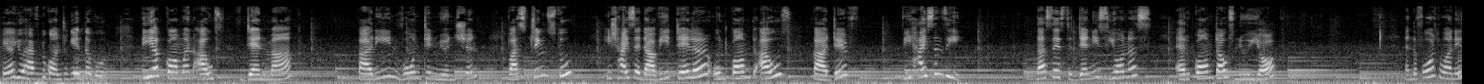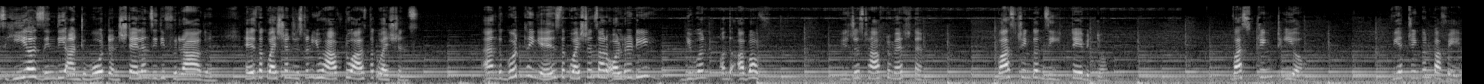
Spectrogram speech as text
Here you have to conjugate the verb. Wir kommen aus Dänemark. Karin wohnt in München. Was trinkst du? Ich heiße David Taylor und kommt aus Cardiff. Wie heißen Sie? Das ist Dennis Jonas. Er kommt aus New York. The fourth one is Hier sind die Antworten. Stellen Sie die Fragen. Here's the question system. You have to ask the questions. And the good thing is the questions are already given on the above. You just have to match them. Was trinken Sie? Tee bitte. Was trinkt ihr? Wir trinken Kaffee.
